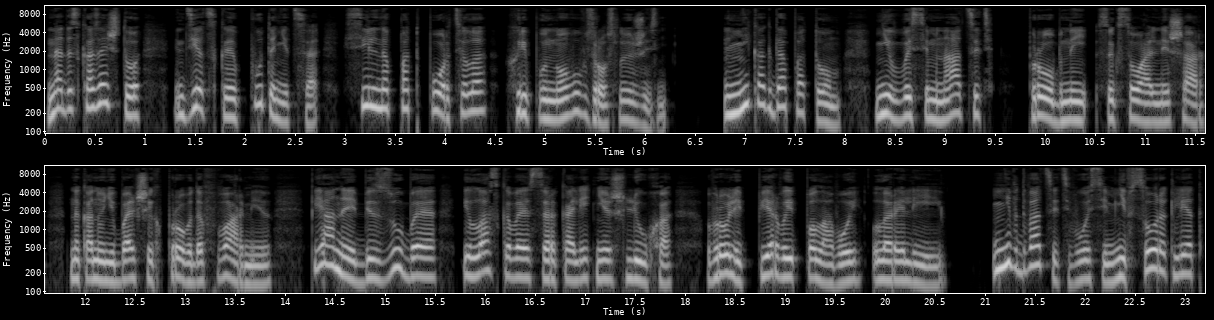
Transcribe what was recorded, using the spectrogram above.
Надо сказать, что детская путаница сильно подпортила Хрипунову взрослую жизнь. Никогда потом, ни в восемнадцать, пробный сексуальный шар накануне больших проводов в армию, пьяная, беззубая и ласковая сорокалетняя шлюха в роли первой половой Лорелеи. Ни в 28, ни в 40 лет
